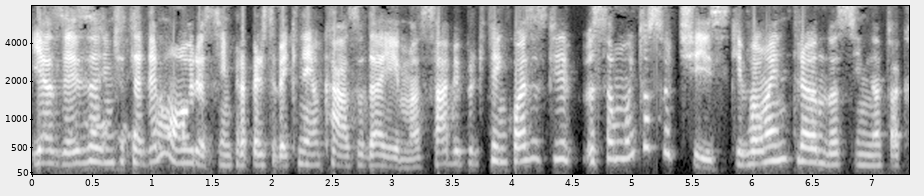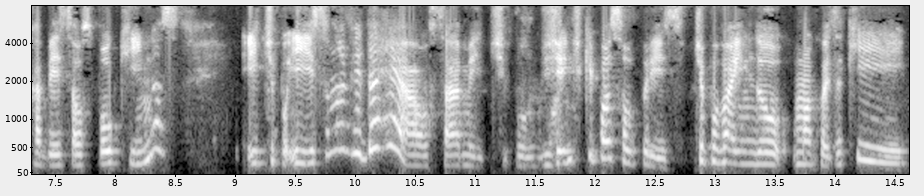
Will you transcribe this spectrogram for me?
E às vezes a gente até demora, assim, para perceber que nem o caso da Emma, sabe? Porque tem coisas que são muito sutis, que vão entrando, assim, na tua cabeça aos pouquinhos e, tipo, e isso na vida real, sabe? Tipo, de gente que passou por isso. Tipo, vai indo uma coisa aqui,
